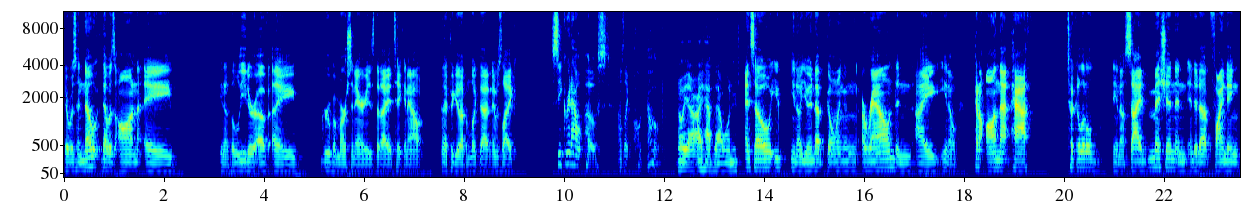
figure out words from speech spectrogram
there was a note that was on a you know the leader of a group of mercenaries that I had taken out and I picked it up and looked at it, and it was like secret outpost. I was like, oh, dope. Oh yeah, I have that one. And so you you know you end up going around, and I you know kind of on that path took a little you know side mission and ended up finding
